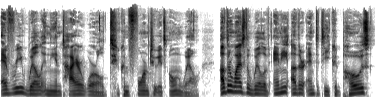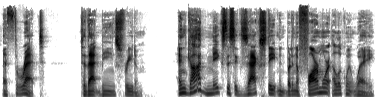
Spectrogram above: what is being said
every will in the entire world to conform to its own will. Otherwise, the will of any other entity could pose a threat to that being's freedom. And God makes this exact statement, but in a far more eloquent way,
